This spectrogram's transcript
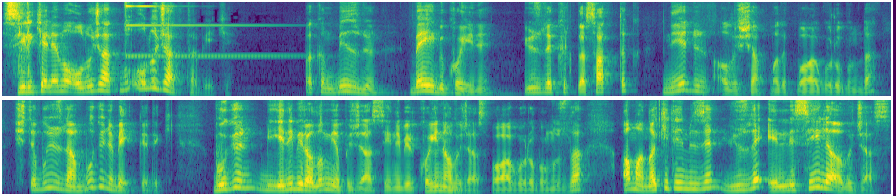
Sirkeleme olacak mı? Olacak tabii ki. Bakın biz dün Baby Coin'i %40'la sattık. Niye dün alış yapmadık boğa grubunda? İşte bu yüzden bugünü bekledik. Bugün yeni bir alım yapacağız. Yeni bir coin alacağız boğa grubumuzda. Ama nakitimizin %50'siyle alacağız.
